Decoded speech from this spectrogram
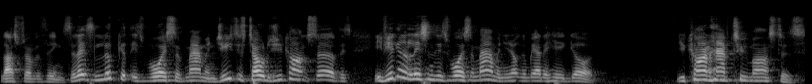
lust for other things. So let's look at this voice of mammon. Jesus told us you can't serve this. If you're going to listen to this voice of mammon, you're not going to be able to hear God. You can't have two masters.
